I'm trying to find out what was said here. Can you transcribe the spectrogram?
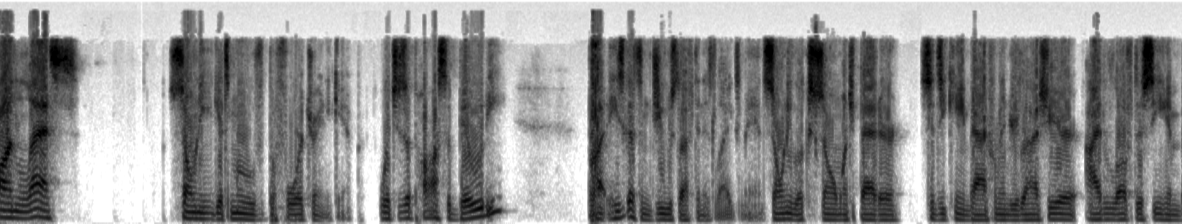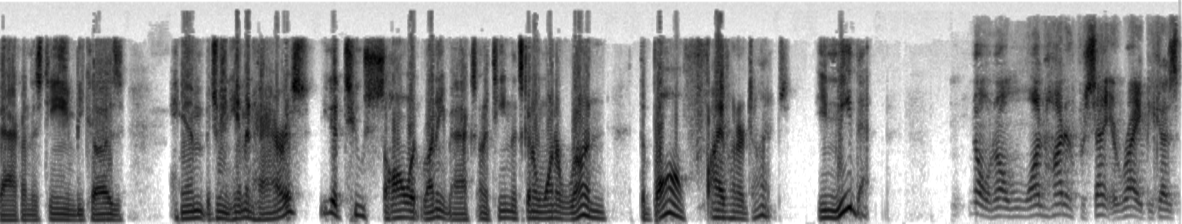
unless Sony gets moved before training camp, which is a possibility. But he's got some juice left in his legs, man. Sony looks so much better since he came back from injury last year. I'd love to see him back on this team because him between him and Harris, you got two solid running backs on a team that's going to want to run the ball 500 times. You need that. No, no, 100%. You're right. Because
